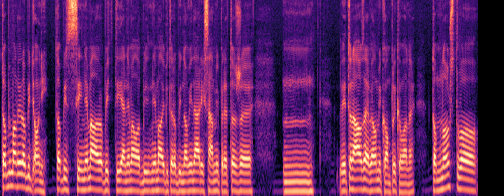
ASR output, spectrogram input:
to by mali robiť oni. To by si nemal robiť ty a nemali by, nemali by to robiť novinári sami, pretože um, je to naozaj veľmi komplikované to množstvo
